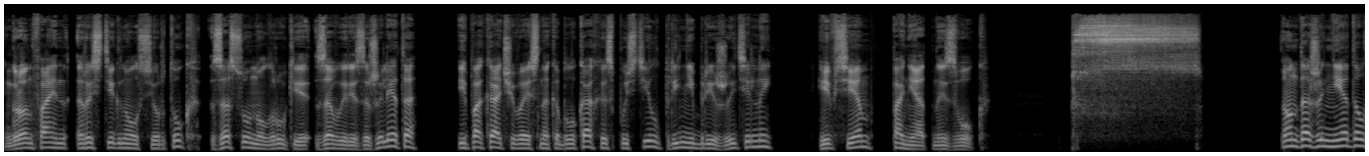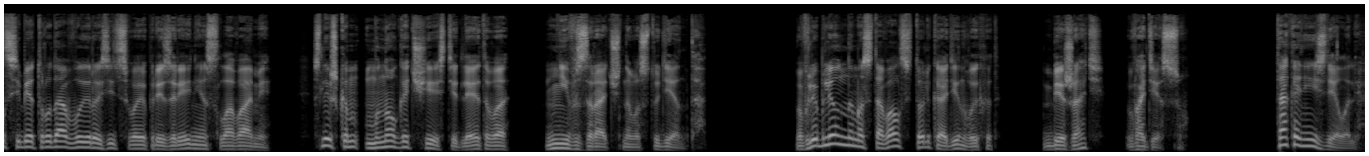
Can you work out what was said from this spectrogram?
Гронфайн расстегнул сюртук, засунул руки за вырезы жилета и, покачиваясь на каблуках, испустил пренебрежительный и всем понятный звук. Он даже не дал себе труда выразить свое презрение словами. Слишком много чести для этого невзрачного студента. Влюбленным оставался только один выход — бежать в Одессу. Так они и сделали.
